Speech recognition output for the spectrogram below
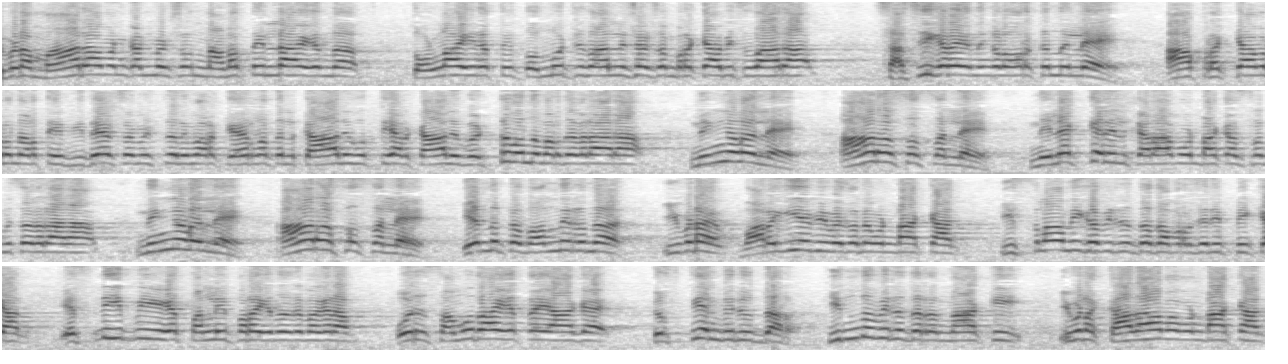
ഇവിടെ മാരാമൺ കൺവെൻഷൻ നടത്തില്ല എന്ന് തൊള്ളായിരത്തി തൊണ്ണൂറ്റിനാലിന് ശേഷം പ്രഖ്യാപിച്ചത് ആരാ? ശശികലയെ നിങ്ങൾ ഓർക്കുന്നില്ലേ? ആ പ്രഖ്യാപനം നടത്തിയ വിദേശ മിഷണറിമാർ കേരളത്തിൽ കാൽ കുത്തിയാൽ കാൽ വെട്ടുമെന്ന് പറഞ്ഞവരാരാ? നിങ്ങളല്ലേ? ആർ എസ് എസ് അല്ലേ? നിലയ്ക്കലിൽ കലാപമുണ്ടാക്കാൻ ശ്രമിച്ചവരാരാ? നിങ്ങളല്ലേ? ആർ എസ് എസ് അല്ലേ? എന്നിട്ട് വന്നിരുന്ന് ഇവിടെ വർഗീയ വിഭജനം ഉണ്ടാക്കാൻ ഇസ്ലാമിക വിരുദ്ധത പ്രചരിപ്പിക്കാൻ എസ് ഡി പി യെ തള്ളി പറയുന്നതിന് പകരം ഒരു സമുദായത്തെ ആകെ ക്രിസ്ത്യൻ വിരുദ്ധർ ഹിന്ദു വിരുദ്ധർ എന്നാക്കി ഇവിടെ കലാപം ഉണ്ടാക്കാൻ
